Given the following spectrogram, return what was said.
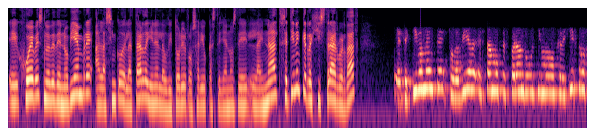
eh, jueves 9 de noviembre a las 5 de la tarde y en el auditorio Rosario Castellanos de la ENALT. Se tienen que registrar, ¿verdad? Efectivamente, todavía estamos esperando últimos registros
